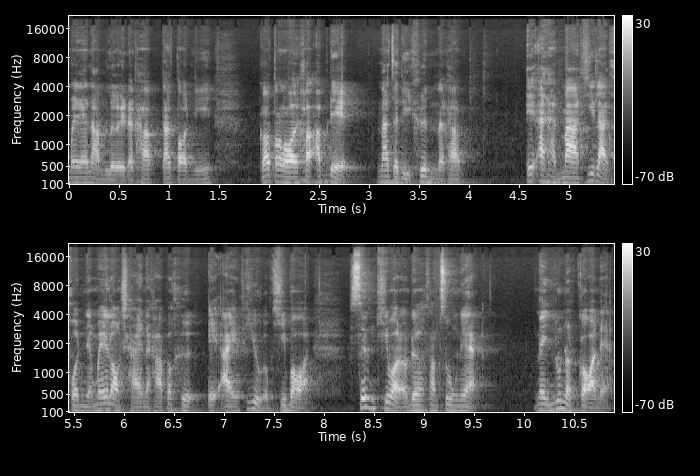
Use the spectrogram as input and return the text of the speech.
ไม่แนะนำเลยนะครับณตอนนี้ก็ต้องรอเขาอัปเดตน่าจะดีขึ้นนะครับ AI ถัดมาที่หลายคนยังไม่ได้ลองใช้นะครับ ก็คือ AI ที่อยู่กับคีย์บอร์ด ซึ่งคีย์บอร์ดของเดิมซัมซุงเนี่ยในรุ่นก่อนเนี่ย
